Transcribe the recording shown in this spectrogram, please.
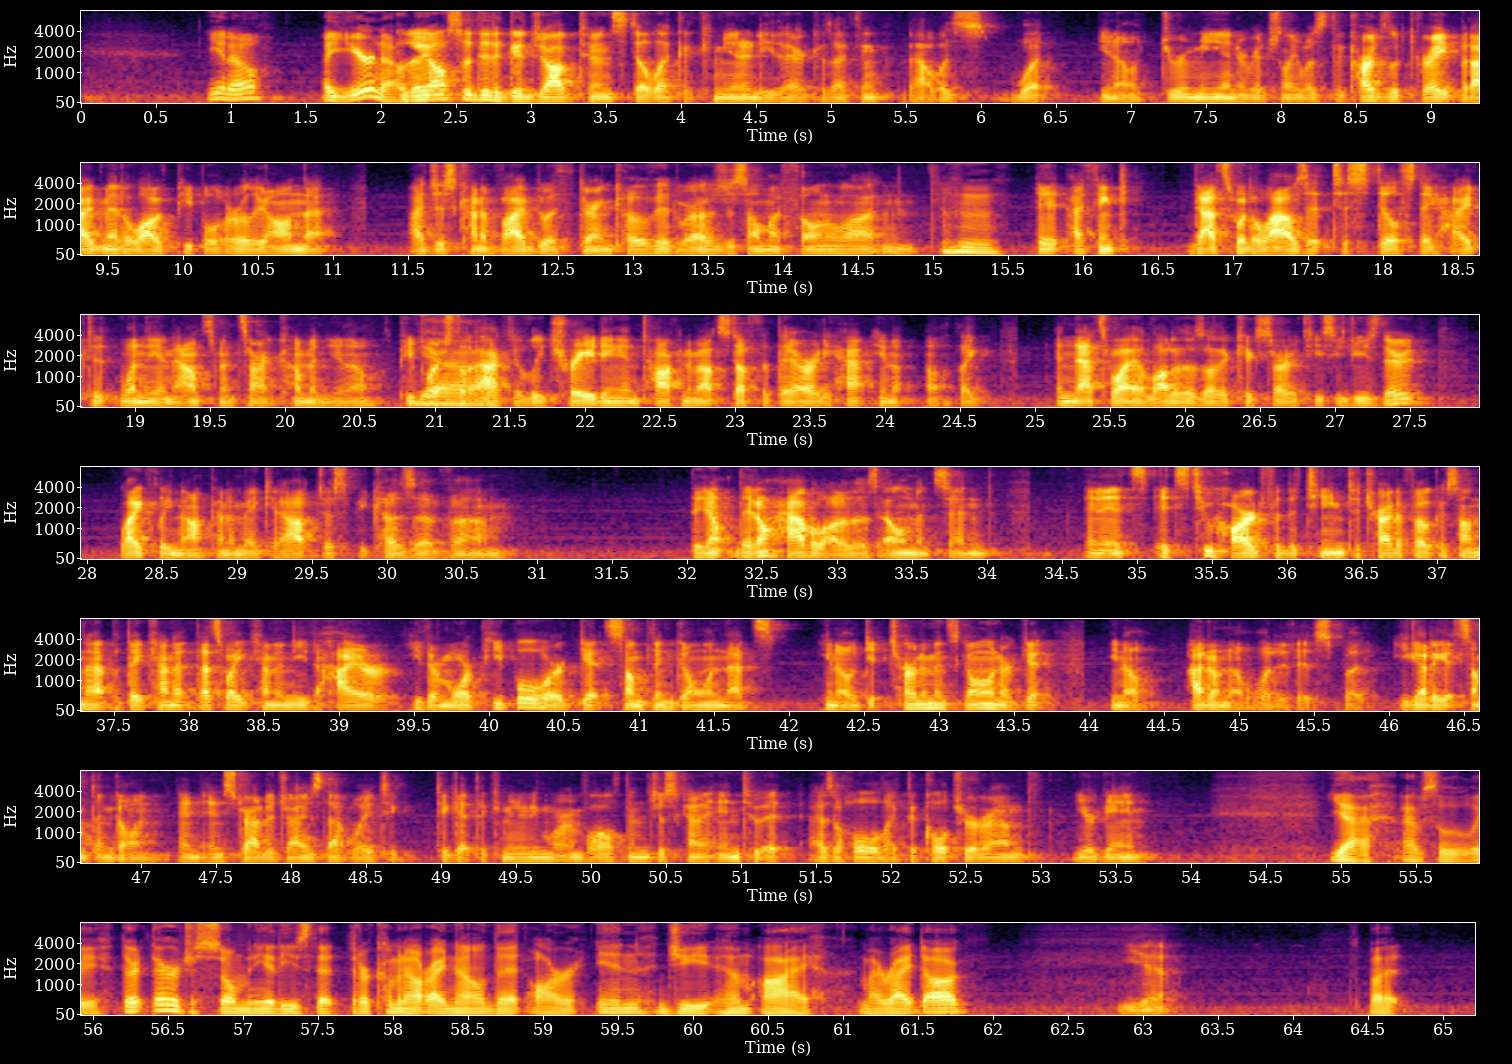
you know, a year now. Well, they also did a good job to instill like a community there because I think that was what you know drew me in originally was the cards looked great, but I met a lot of people early on that I just kind of vibed with during COVID, where I was just on my phone a lot, and mm-hmm. it. I think that's what allows it to still stay hyped when the announcements aren't coming. You know, people yeah. are still actively trading and talking about stuff that they already have. You know, like, and that's why a lot of those other Kickstarter TCGs they're likely not going to make it out just because of um, they don't they don't have a lot of those elements and and it's it's too hard for the team to try to focus on that but they kind of that's why you kind of need to hire either more people or get something going that's you know get tournaments going or get you know i don't know what it is but you got to get something going and, and strategize that way to to get the community more involved and just kind of into it as a whole like the culture around your game yeah, absolutely. There, there are just so many of these that, that are coming out right now that are in GMI. Am I right, dog? Yeah. But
